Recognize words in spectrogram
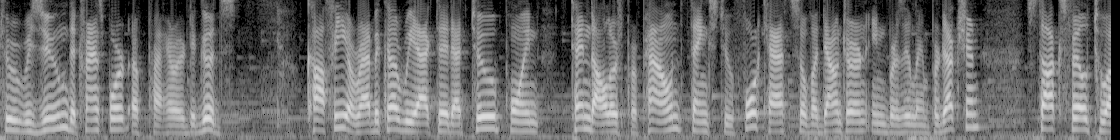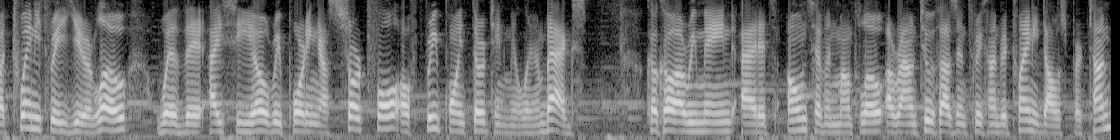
to resume the transport of priority goods. Coffee Arabica reacted at $2.10 per pound thanks to forecasts of a downturn in Brazilian production. Stocks fell to a 23-year low, with the ICO reporting a shortfall of 3.13 million bags. Cocoa remained at its own seven-month low around $2,320 per ton,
